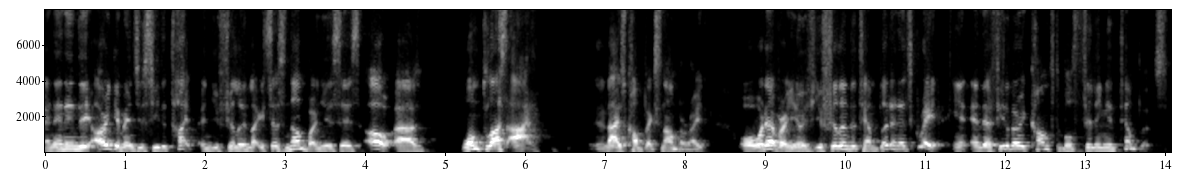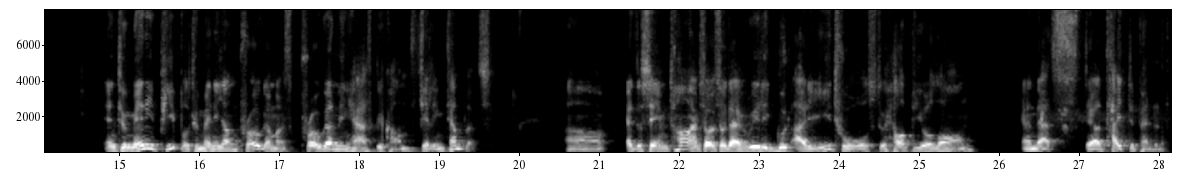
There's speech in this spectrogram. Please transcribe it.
and then in the arguments you see the type, and you fill in like it says number, and it says oh uh, one plus i, a nice complex number, right? or whatever. You know, if you fill in the template, and it's great, and they feel very comfortable filling in templates. And to many people, to many young programmers, programming has become filling templates. Uh, at the same time, so so they're really good IDE tools to help you along, and that's they are type dependent.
